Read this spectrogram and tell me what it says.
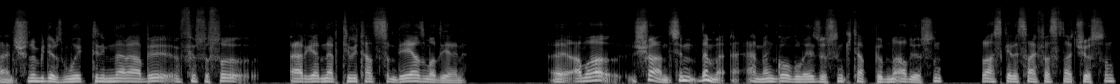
yani şunu biliyoruz. Muhittin İmler abi Füsus'u ergenler tweet atsın diye yazmadı yani. Ee, ama şu an için değil mi? Hemen Google'a yazıyorsun. Kitap bölümünü alıyorsun. Rastgele sayfasını açıyorsun.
